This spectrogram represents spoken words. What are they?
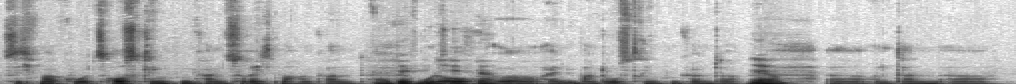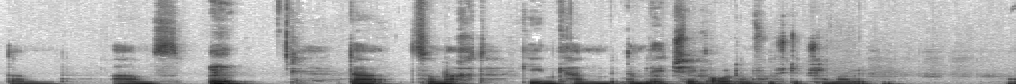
sich mal kurz ausklinken kann, zurechtmachen kann ja, oder auch ja. äh, einen über den Durst trinken könnte ja. äh, und dann, äh, dann abends da zur Nacht gehen kann mit einem Late Checkout und Frühstück Schlemmerwürfen. Ja.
